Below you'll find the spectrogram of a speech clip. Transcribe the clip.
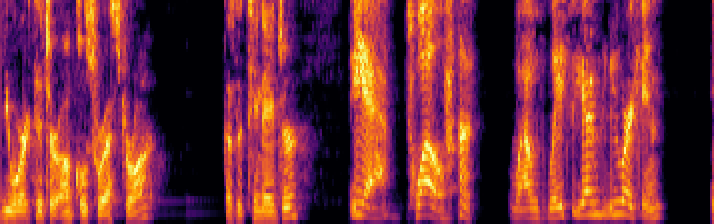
You worked at your uncle's restaurant as a teenager? Yeah, 12. well, I was way too young to be working.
